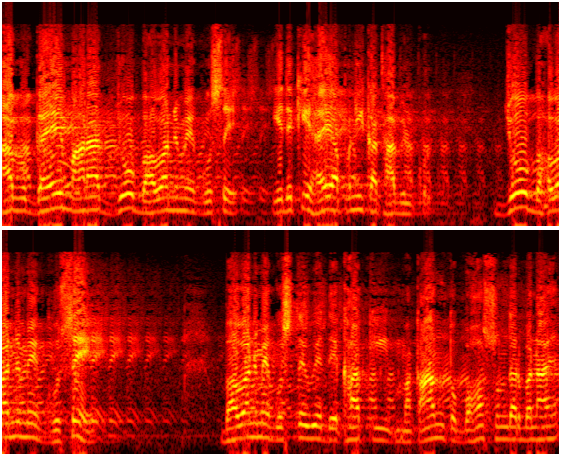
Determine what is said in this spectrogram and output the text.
अब गए महाराज, जो भवन में घुसे, ये देखिए, है अपनी कथा बिल्कुल। जो भवन में घुसे, भवन में घुसते हुए देखा कि मकान तो बहुत सुंदर बना है,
